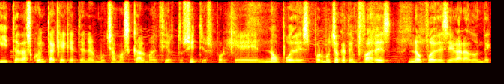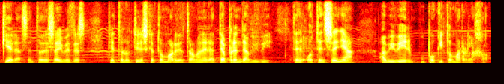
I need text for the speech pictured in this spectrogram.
y te das cuenta que hay que tener mucha más calma en ciertos sitios, porque no puedes, por mucho que te enfades, no puedes llegar a donde quieras. Entonces hay veces que te lo tienes que tomar de otra manera. Te aprende a vivir o te enseña a vivir un poquito más relajado.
